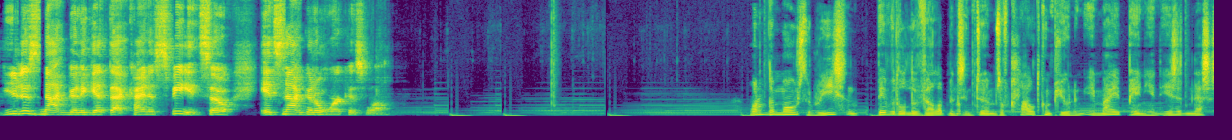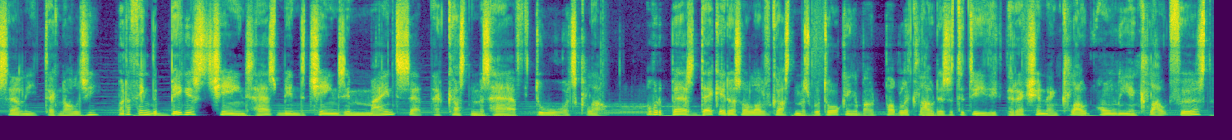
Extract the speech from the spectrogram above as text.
you're just not going to get that kind of speed. So it's not going to work as well. One of the most recent pivotal developments in terms of cloud computing, in my opinion, isn't necessarily technology, but I think the biggest change has been the change in mindset that customers have towards cloud. Over the past decade or so, a lot of customers were talking about public cloud as a strategic direction and cloud only and cloud first.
